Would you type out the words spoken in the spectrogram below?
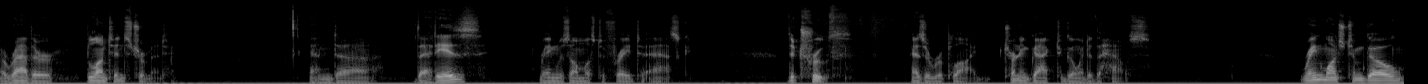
a rather blunt instrument. And uh, that is? Rain was almost afraid to ask. The truth, Ezer replied, turning back to go into the house. Rain watched him go,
